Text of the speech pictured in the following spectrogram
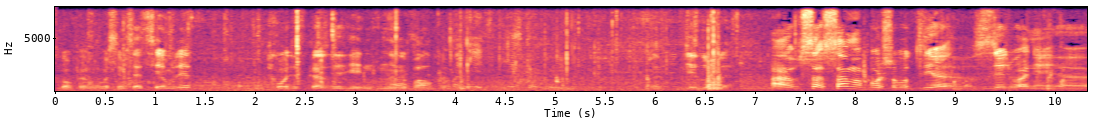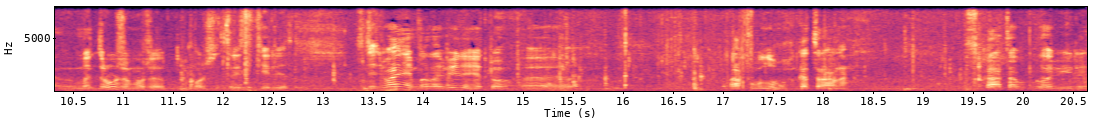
сколько, 87 лет ходит каждый день на рыбалку. Дедуля. А са- самое больше, вот я с дядь Ваней, э, мы дружим уже больше 30 лет. С дядь Ваней мы ловили эту э, афулу Катрана. Скатов ловили.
